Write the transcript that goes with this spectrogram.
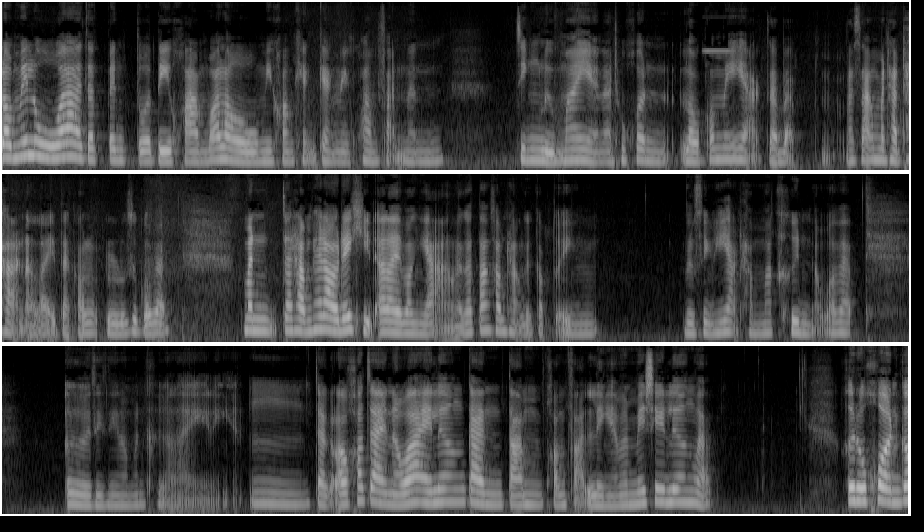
เราไม่รู้ว่าจะเป็นตัวตีความว่าเรามีความแข็งแกร่งในความฝันนั้น จริงหรือไม่อะนะทุกคนเราก็ไม่อยากจะแบบมาสร้างบรรทัดฐานอะไร แต่ก็รู้สึกว่าแบบ มันจะทำให้เราได้คิดอะไรบางอย่าง แล้วก็ตั้งคำถามเกี่ยวกับตัวเอง หรือสิ่งที่อยากทำมากขึ้นอะว่าแบบ เออ จริงๆแล้วมันคืออะไรอะไรเงี้ย อืม แต่เราเข้าใจนะว่าไอ้เรื่องการตามความฝันอะไรเงี้ย มันไม่ใช่เรื่องแบบ คือทุกคนก็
